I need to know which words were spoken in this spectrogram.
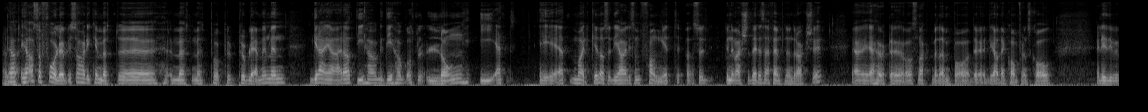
ja, Eller? ja, altså Foreløpig så har de ikke møtt, uh, møtt, møtt på pr problemer. Men greia er at de har, de har gått long i et i et marked. Altså de har liksom fanget altså Universet deres er 1500 aksjer. Jeg, jeg hørte og snakket med dem på De, de hadde en conference call. Eller de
